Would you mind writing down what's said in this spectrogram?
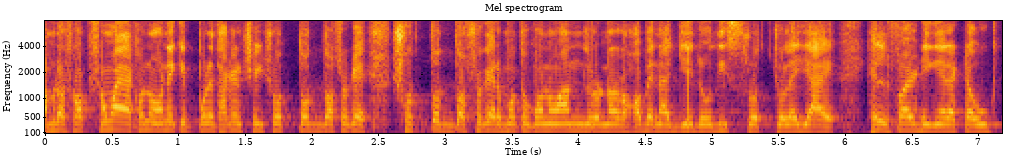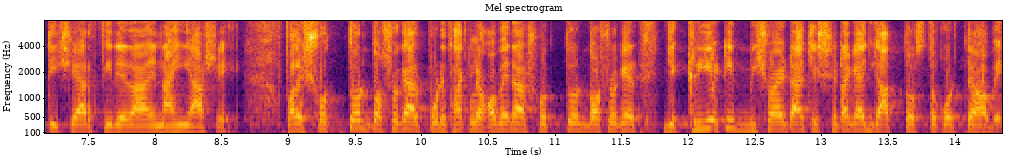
আমরা সব সময় এখন অনেকে পড়ে থাকেন সেই সত্তর দশকে, সত্তর দশকের মতো গণ আন্দোলন আর হবে না, যে নদীর স্রোত চলে যায় হেলফার্ডিংয়ের একটা উক্তি সে আর ফিরে নাহি আসে। ফলে সত্তর দশকে আর পড়ে থাকলে হবে না, সত্তর দশকের যে ক্রিয়েটিভ বিষয়টা আছে সেটাকে আজকে আত্মস্থ করতে হবে।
